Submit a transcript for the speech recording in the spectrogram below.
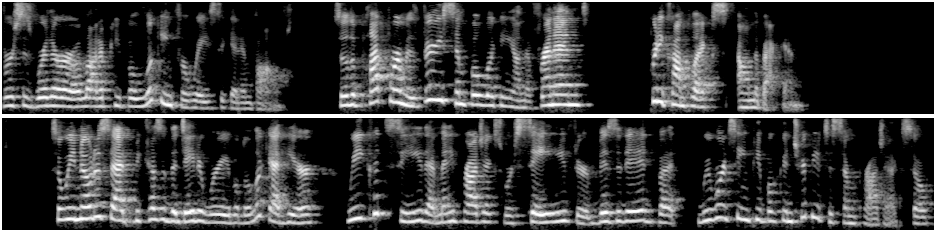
versus where there are a lot of people looking for ways to get involved. So the platform is very simple looking on the front end, pretty complex on the back end. So we noticed that because of the data we're able to look at here, we could see that many projects were saved or visited, but we weren't seeing people contribute to some projects. So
